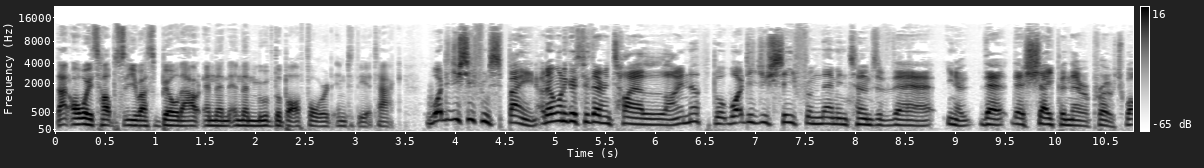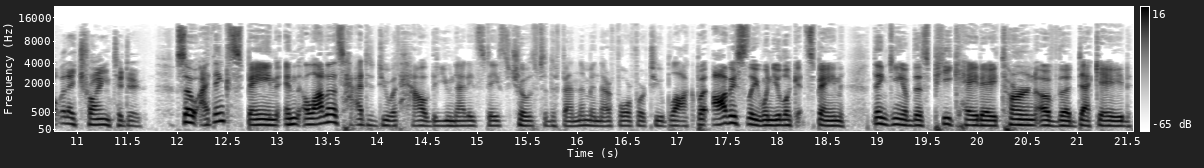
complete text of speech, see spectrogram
That always helps the U.S. build out and then, and then move the ball forward into the attack. What did you see from Spain? I don't want to go through their entire lineup, but what did you see from them in terms of their, you know, their their shape and their approach? What were they trying to do? So I think Spain, and a lot of this had to do with how the United States chose to defend them in their 4-4-2 block. But obviously, when you look at Spain, thinking of this peak heyday turn of the decade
